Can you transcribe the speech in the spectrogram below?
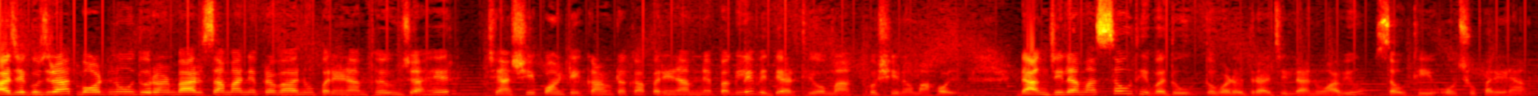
આજે ગુજરાત બોર્ડનું ધોરણ બાર સામાન્ય પ્રવાહનું પરિણામ થયું જાહેર છ્યાસી પોઈન્ટ એકાણું ટકા પરિણામને પગલે વિદ્યાર્થીઓમાં ખુશીનો માહોલ ડાંગ જિલ્લામાં સૌથી વધુ તો વડોદરા જિલ્લાનું આવ્યું સૌથી ઓછું પરિણામ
